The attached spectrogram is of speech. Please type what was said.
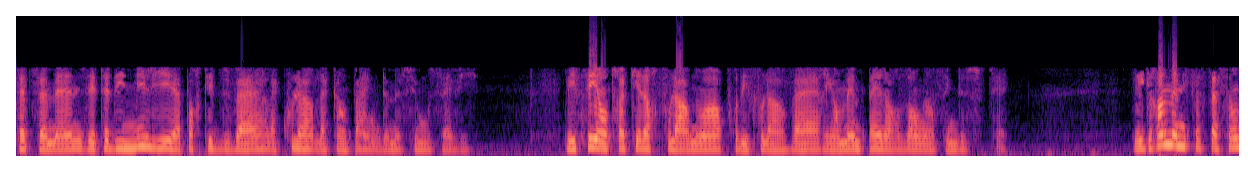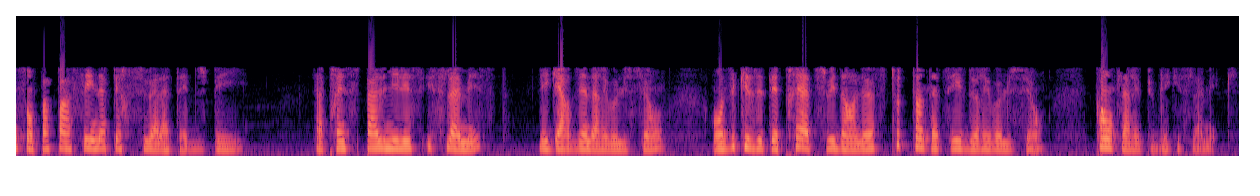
Cette semaine, ils étaient des milliers à porter du vert, la couleur de la campagne de M. Moussavi. Les filles ont troqué leurs foulards noirs pour des foulards verts et ont même peint leurs ongles en signe de soutien. Les grandes manifestations ne sont pas passées inaperçues à la tête du pays. La principale milice islamiste, les gardiens de la Révolution, ont dit qu'ils étaient prêts à tuer dans l'œuf toute tentative de révolution contre la République islamique.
